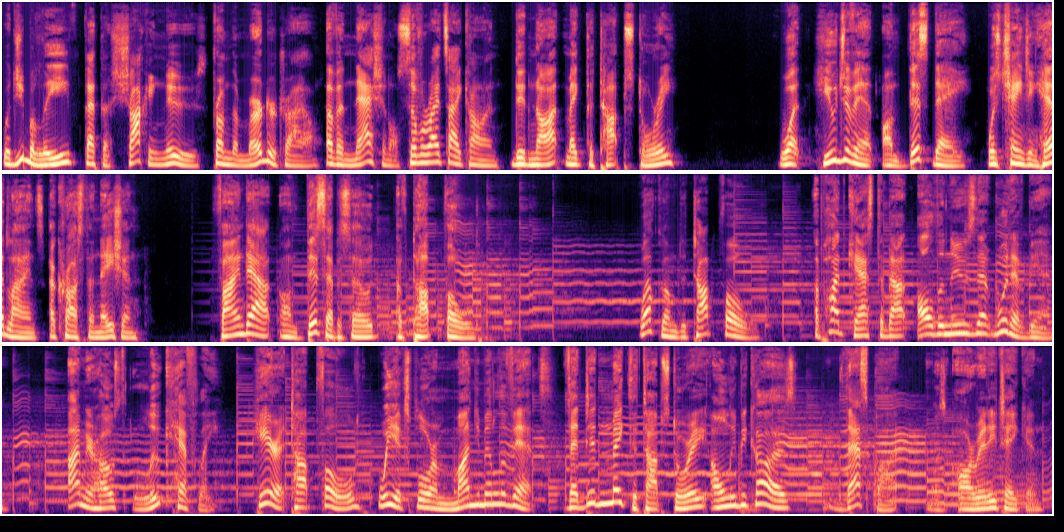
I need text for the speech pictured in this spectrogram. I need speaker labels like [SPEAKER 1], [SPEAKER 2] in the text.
[SPEAKER 1] Would you believe that the shocking news from the murder trial of a national civil rights icon did not make the top story? What huge event on this day was changing headlines across the nation? Find out on this episode of Top Fold. Welcome to Top Fold, a podcast about all the news that would have been. I'm your host, Luke Heffley. Here at Top Fold, we explore monumental events that didn't make the top story only because that spot was already taken.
